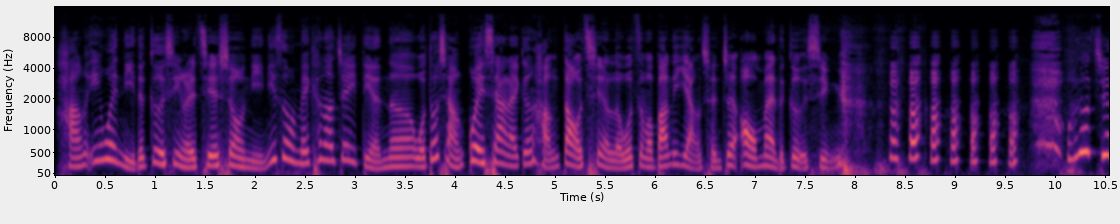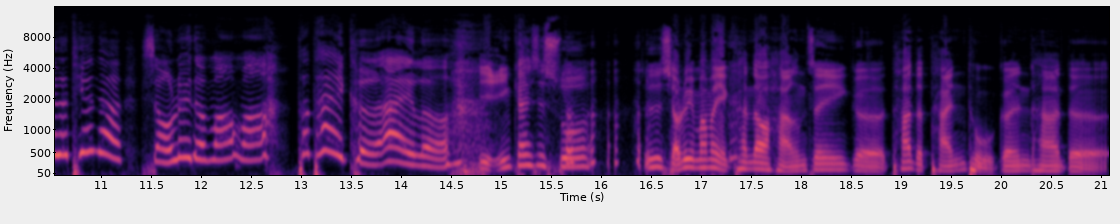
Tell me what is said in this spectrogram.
航因为你的个性而接受你，你怎么没看到这一点呢？我都想跪下来跟行道歉了。我怎么把你养成这傲慢的个性？” 我都觉得天哪，小绿的妈妈她太可爱了。也应该是说，就是小绿妈妈也看到航这一个他的谈吐跟他的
